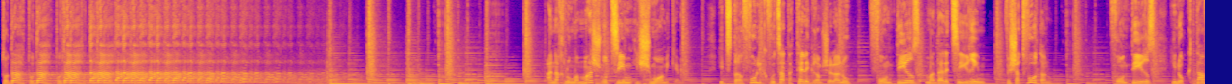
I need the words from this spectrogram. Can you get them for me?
תודה, תודה, תודה, תודה, תודה. אנחנו ממש רוצים לשמוע מכם. הצטרפו לקבוצת הטלגרם שלנו, Frontiers מדע לצעירים, ושתפו אותנו. Frontiers הינו כתב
